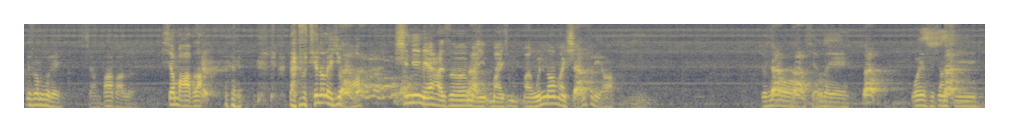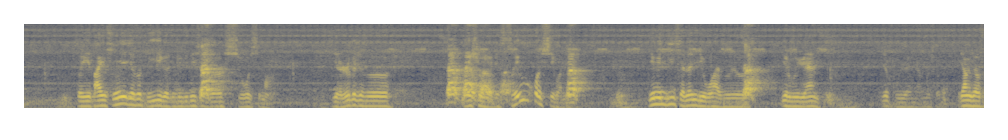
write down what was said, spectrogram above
你是怎么说的？想爸爸了。想麻烦了。但是听到那句话，心里面还是蛮蛮蛮温暖、蛮幸福的啊。就是说现在，我也是想起最担心的就是第一个就是你的那个学习嘛，第二个就是在学校的生活习惯的，因为你现在离我还是有那么远，也不远，两个小时。两个小时。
